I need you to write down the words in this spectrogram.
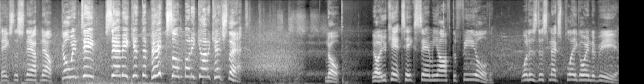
Takes the snap now. Going deep. Sammy, get the pick. Somebody got to catch that. No. No, you can't take Sammy off the field. What is this next play going to be?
